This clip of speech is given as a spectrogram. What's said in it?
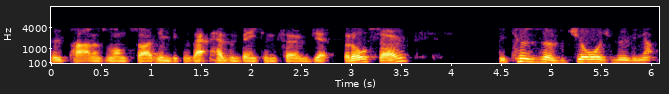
who partners alongside him because that hasn't been confirmed yet. But also, because of George moving up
